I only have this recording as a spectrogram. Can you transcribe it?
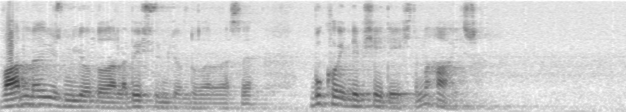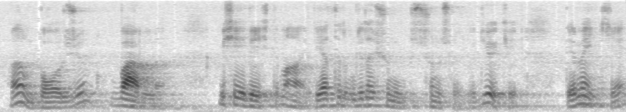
Varlığı 100 milyon dolarla 500 milyon dolar arası. Bu coin'de bir şey değişti mi? Hayır. Tamam Borcu, varlığı. Bir şey değişti mi? Hayır. Yatırımcı da şunu, şunu söylüyor. Diyor ki demek ki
